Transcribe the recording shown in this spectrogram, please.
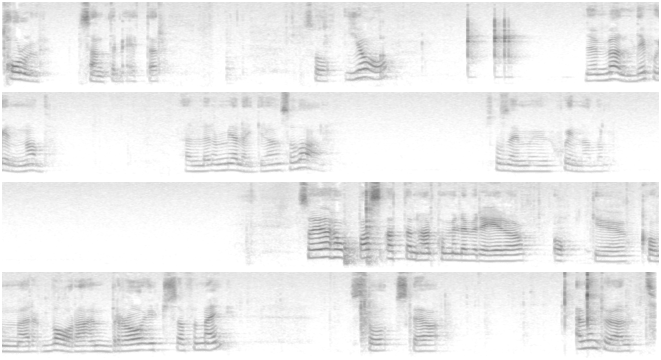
12 centimeter. Så ja, det är en väldig skillnad. Eller om jag lägger den sådär. Så ser man ju skillnaden. Så jag hoppas att den här kommer leverera och eh, kommer vara en bra yxa för mig. Så ska jag eventuellt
